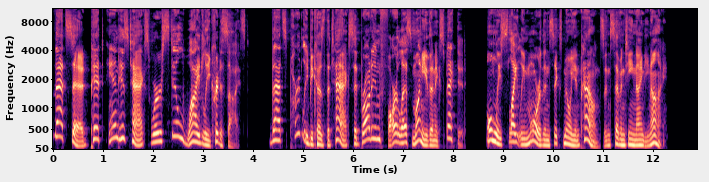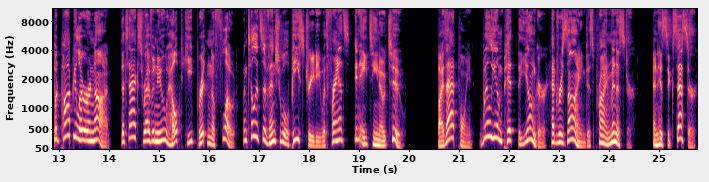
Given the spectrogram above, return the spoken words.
That said, Pitt and his tax were still widely criticized. That's partly because the tax had brought in far less money than expected, only slightly more than 6 million pounds in 1799. But popular or not, the tax revenue helped keep Britain afloat until its eventual peace treaty with France in 1802. By that point, William Pitt the Younger had resigned as Prime Minister, and his successor,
